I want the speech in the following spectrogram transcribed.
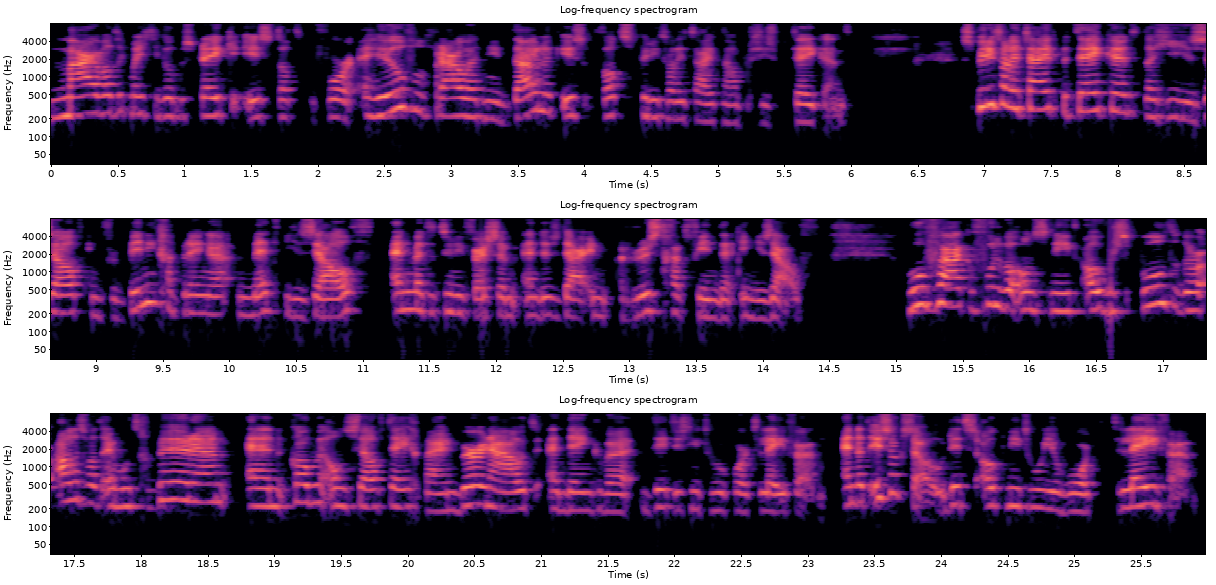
Maar wat ik met je wil bespreken is dat voor heel veel vrouwen het niet duidelijk is wat spiritualiteit nou precies betekent. Spiritualiteit betekent dat je jezelf in verbinding gaat brengen met jezelf en met het universum en dus daarin rust gaat vinden in jezelf. Hoe vaak voelen we ons niet overspoeld door alles wat er moet gebeuren en komen we onszelf tegen bij een burn-out en denken we, dit is niet hoe ik hoor te leven. En dat is ook zo. Dit is ook niet hoe je hoort te leven.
